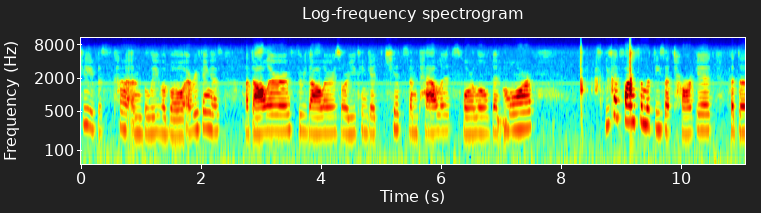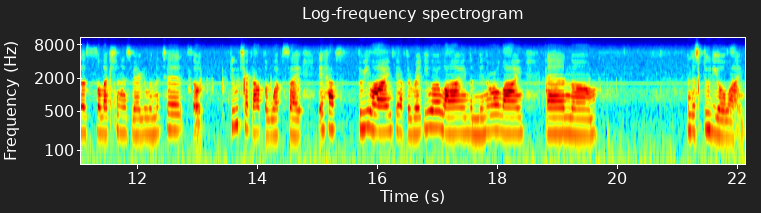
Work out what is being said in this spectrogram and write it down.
cheap, it's kind of unbelievable. Everything is a dollar, three dollars, or you can get kits and palettes for a little bit more. You can find some of these at Target, but the selection is very limited, so do check out the website. They have three lines. They have the regular line, the mineral line, and um, and the studio line.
